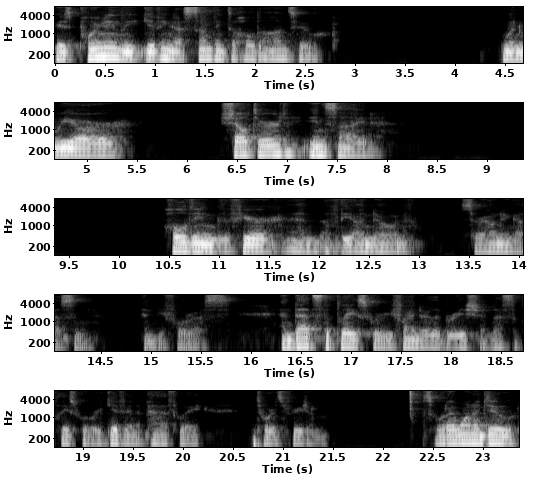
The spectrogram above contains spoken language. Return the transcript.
is poignantly giving us something to hold on to when we are sheltered inside, holding the fear and of the unknown surrounding us and, and before us. And that's the place where we find our liberation. That's the place where we're given a pathway towards freedom. So, what I want to do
